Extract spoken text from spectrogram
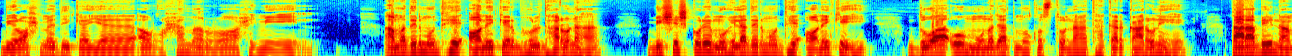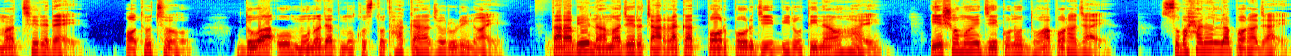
برحمتك يا أرحم الراحمين আমাদের মধ্যে অনেকের ভুল ধারণা বিশেষ করে মহিলাদের মধ্যে অনেকেই দোয়া ও মোনাজাত মুখস্থ না থাকার কারণে তারাবি নামাজ ছেড়ে দেয়, অথচ দোয়া ও মোনাজাত মুখস্থ থাকা জরুরি নয়। তারাবির নামাজের চার রাকাত পরপর যে বিরতি নেওয়া হয়, এ সময় যে কোনো দোয়া পড়া যায়। সুবাহানাল্লাহ পড়া যায়,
